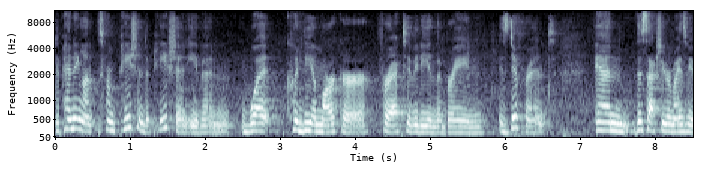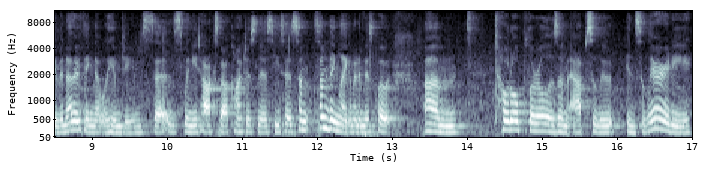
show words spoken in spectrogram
depending on, from patient to patient even, what could be a marker for activity in the brain is different. And this actually reminds me of another thing that William James says when he talks about consciousness. He says some, something like, I'm going to misquote, um, total pluralism, absolute insularity.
